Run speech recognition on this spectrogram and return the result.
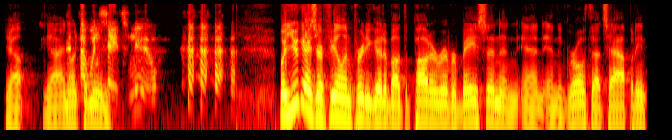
Yep. Yeah, I know what you I mean. I wouldn't say it's new. but you guys are feeling pretty good about the Powder River Basin and, and, and the growth that's happening.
